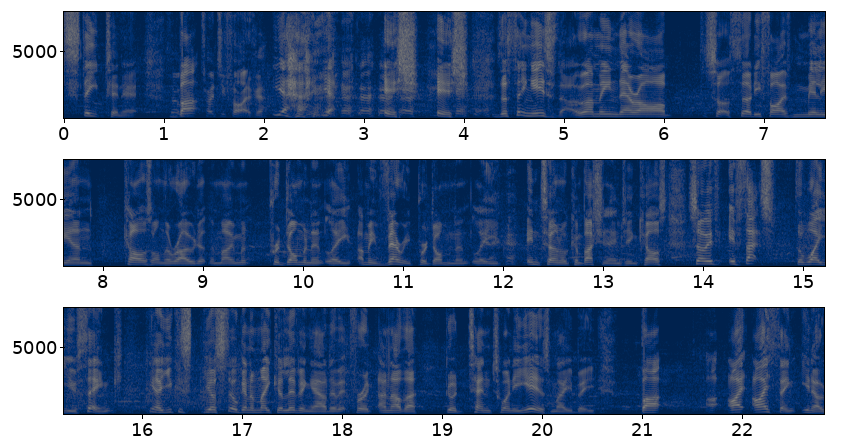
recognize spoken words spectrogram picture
steeped in it. So but 25, yeah? Yeah, yeah, ish, ish. The thing is, though, I mean, there are sort of 35 million cars on the road at the moment, predominantly, I mean, very predominantly internal combustion engine cars. So if, if that's the way you think, you know, you can, you're still going to make a living out of it for another good 10, 20 years maybe. But I, I, think you know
